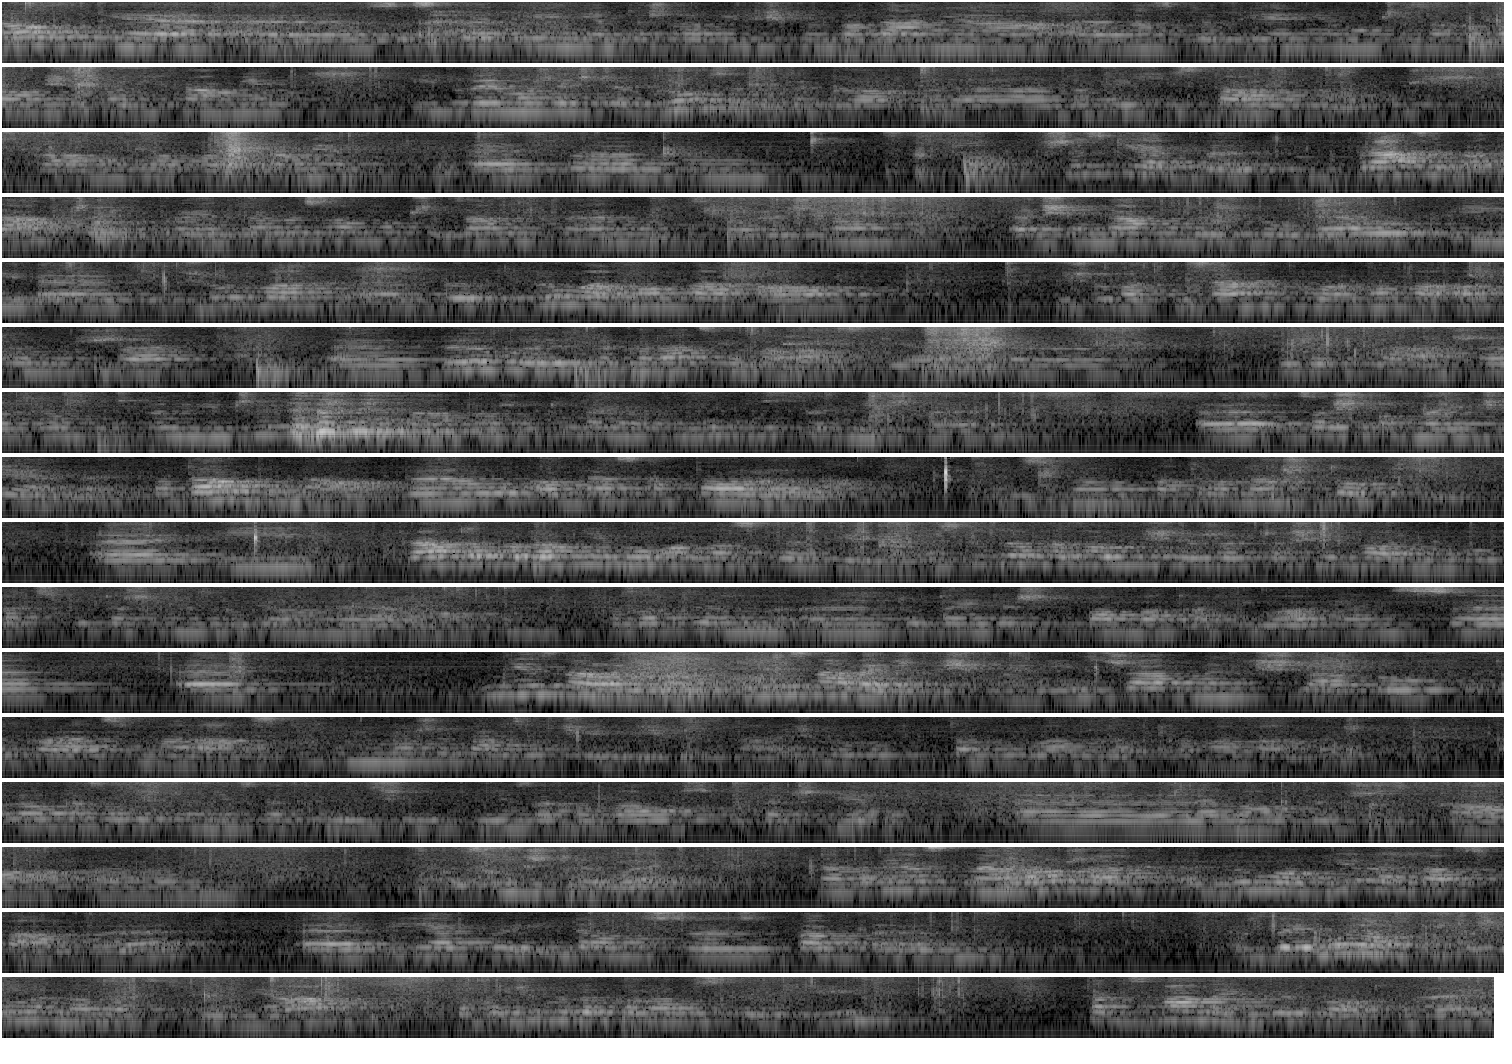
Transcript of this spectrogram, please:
Podobnie e, ze sklepieniem też robiliśmy badania e, na sklepieniu, czy zachowało się polichromie. I tutaj może jeszcze wrócę do, tego, e, do tej historii, bo już skoro mówię o polichromie. Wszystkie jakby prace badawcze i projektowe są poprzedzane tereną historyczną. Sięgamy do źródeł i w źródłach by- była mowa o w źródłach pisanych była mowa o tym, że były dekoracje malarskie e, budowlacze, w związku z tym liczyliśmy na to, że tutaj na tym łuku scenicznym e, coś odnajdziemy. Podobno był obraz Apolla, więc no, patrona sztuki. E, I prawdopodobnie był on na sklepieniu. Niestety okazało się, że w czasie wojny był tak skutecznie zrobiony remont. Poza tym e, tutaj też bomba trafiła, więc nie znaleźliśmy, nie znaleźliśmy nic, żadnych śladów dekoracji malarskich, mimo że bardzo chcieliśmy była dodatkowa wartość, ale okazało się, że niestety nic się nie zachowało, skutecznie e, remonty wszystko e, zniszczyły. Natomiast na lożach było wiele baz farby e, i jakby idąc, zdejmując poszczególne nawarstwienia, dochodzimy do kolorystyki tak zwanej pierwotnej,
